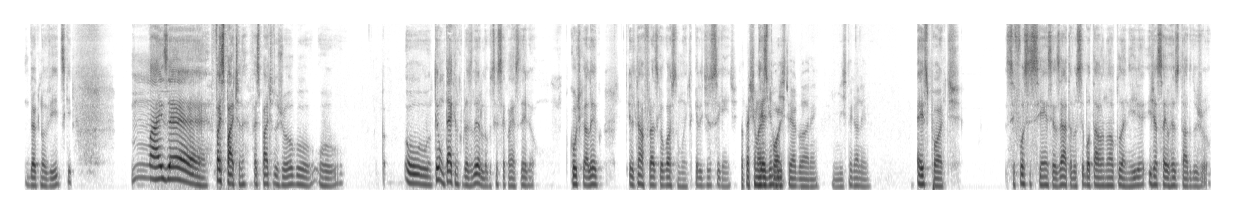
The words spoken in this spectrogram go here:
Dirk Nowitzki. Mas é. Faz parte, né? Faz parte do jogo. O, o, tem um técnico brasileiro, não sei se você conhece dele, o Coach Galego. Ele tem uma frase que eu gosto muito, que ele diz o seguinte: Você tá chamando é de Mister agora, hein? Mister Galego. É esporte. se fosse ciência exata, você botava numa planilha e já saiu o resultado do jogo.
